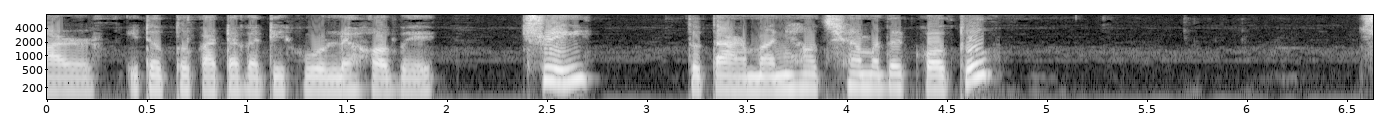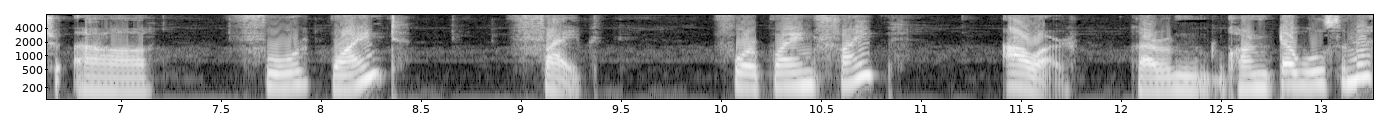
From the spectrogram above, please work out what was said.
আর এটা তো কাটাকাটি করলে হবে। থ্রি তো তার মানে হচ্ছে আমাদের কত? Four point five four point five hour কারণ ঘণ্টা বলছো না?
